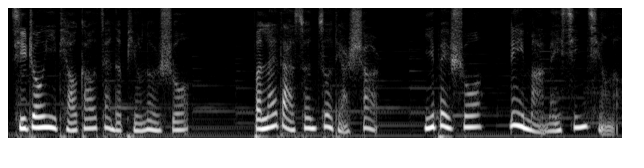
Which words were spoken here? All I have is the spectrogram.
其中一条高赞的评论说：“本来打算做点事儿，一被说，立马没心情了。”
